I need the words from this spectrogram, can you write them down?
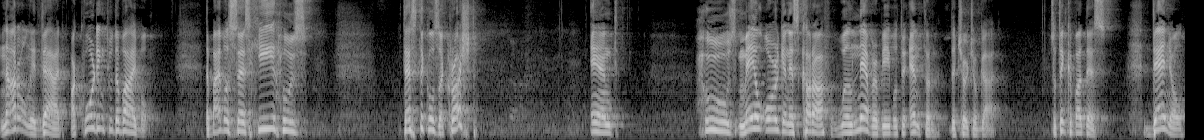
not only that, according to the Bible, the Bible says he whose testicles are crushed and whose male organ is cut off will never be able to enter the church of God. So think about this. Daniel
